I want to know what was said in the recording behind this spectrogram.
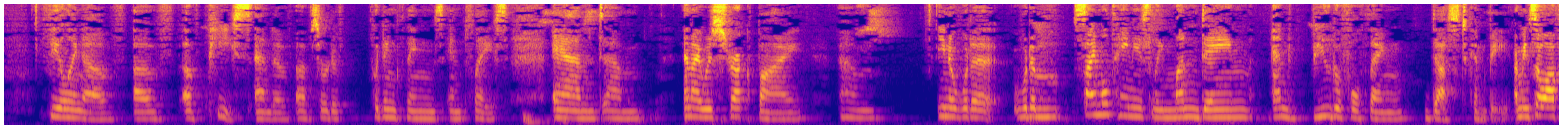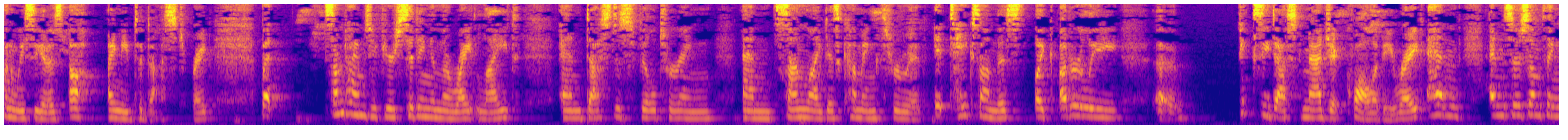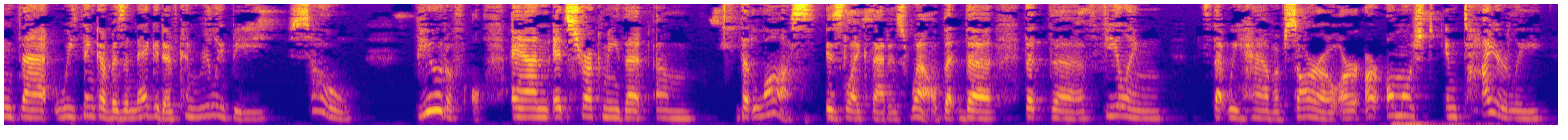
feeling of of of peace and of of sort of putting things in place, and um, and I was struck by. Um, you know what a what a simultaneously mundane and beautiful thing dust can be. I mean, so often we see it as, oh, I need to dust, right? But sometimes if you're sitting in the right light and dust is filtering and sunlight is coming through it, it takes on this like utterly uh, pixie dust magic quality, right? And, and so something that we think of as a negative can really be so beautiful. And it struck me that, um, that loss is like that as well. That the, that the feelings that we have of sorrow are, are almost entirely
